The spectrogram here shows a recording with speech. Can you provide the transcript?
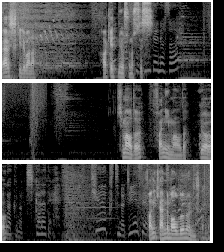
Ver şu kili bana. Hak etmiyorsunuz siz. Kim aldı? Fanny mi aldı? Yo. Fanny kendim aldığını ölmüş orada.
